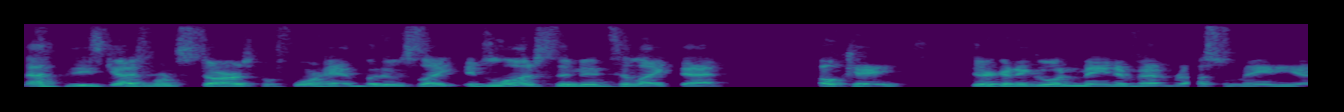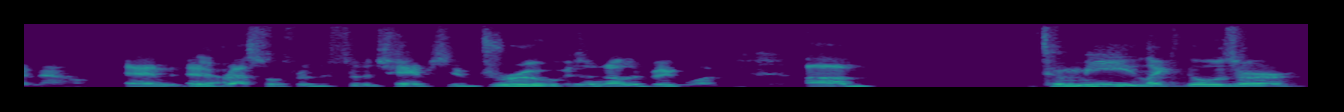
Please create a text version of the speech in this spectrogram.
not that these guys weren't stars beforehand, but it was like it launched them into like that. Okay, they're to go in main event WrestleMania now and and yeah. wrestle for the for the championship. Drew is another big one. Um, to me, like those are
